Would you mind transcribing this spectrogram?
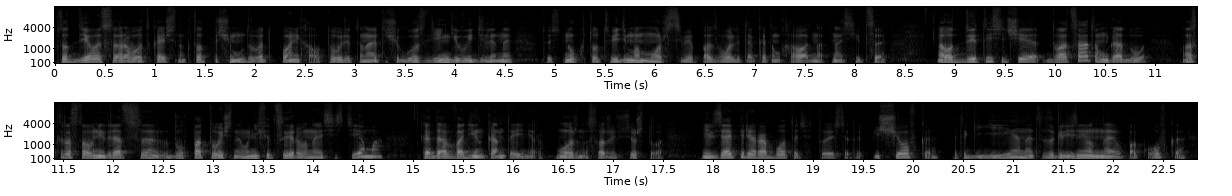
Кто-то делает свою работу качественно, кто-то почему-то в этом плане халтурит, а на это еще госденьги выделены. То есть, ну, кто-то, видимо, может себе позволить так к этому холодно относиться. А вот в 2020 году у нас как раз стала внедряться двухпоточная унифицированная система, когда в один контейнер можно сложить все, что нельзя переработать, то есть это пищевка, это гигиена, это загрязненная упаковка –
